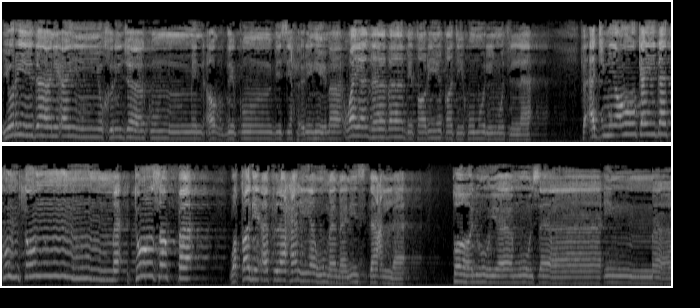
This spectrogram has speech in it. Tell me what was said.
يريدان أن يخرجاكم من أرضكم بسحرهما ويذهبا بطريقتكم المثلى. فأجمعوا كيدكم ثم أتوا صفا. وقد أفلح اليوم من استعلى. قالوا يا موسى إما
